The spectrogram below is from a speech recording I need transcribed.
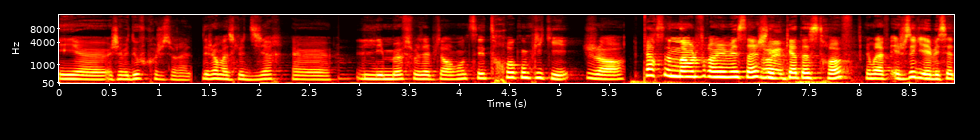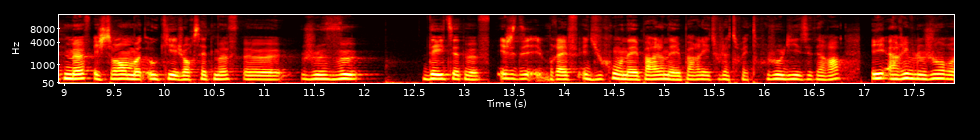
Et euh, j'avais de ouf crush sur elle. Déjà, on va se le dire, euh, les meufs sur les applis de rencontre, c'est trop compliqué. Genre, personne n'envoie le premier message, c'est Ouais. une catastrophe. Et bref, et je sais qu'il y avait cette meuf, et j'étais vraiment en mode, ok, genre cette meuf, euh, je veux date cette meuf. Et j'étais, bref, et du coup, on avait parlé, on avait parlé et tout, je la trouvais trop jolie, etc. Et arrive le jour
